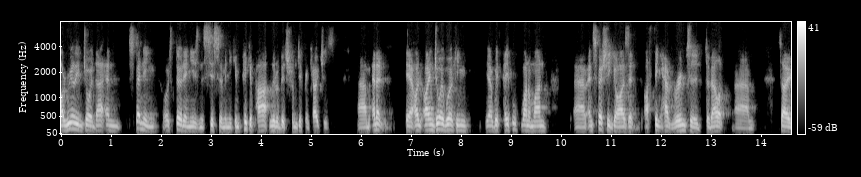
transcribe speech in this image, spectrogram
I really enjoyed that and spending well, was 13 years in the system and you can pick apart little bits from different coaches. Um, and it, yeah, I, I, enjoy working you know, with people one on one, and especially guys that I think have room to develop. Um, so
